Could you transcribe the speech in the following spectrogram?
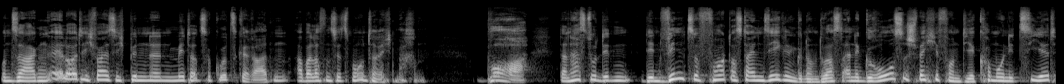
und sagen, ey Leute, ich weiß, ich bin einen Meter zu kurz geraten, aber lass uns jetzt mal Unterricht machen. Boah, dann hast du den, den Wind sofort aus deinen Segeln genommen. Du hast eine große Schwäche von dir kommuniziert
